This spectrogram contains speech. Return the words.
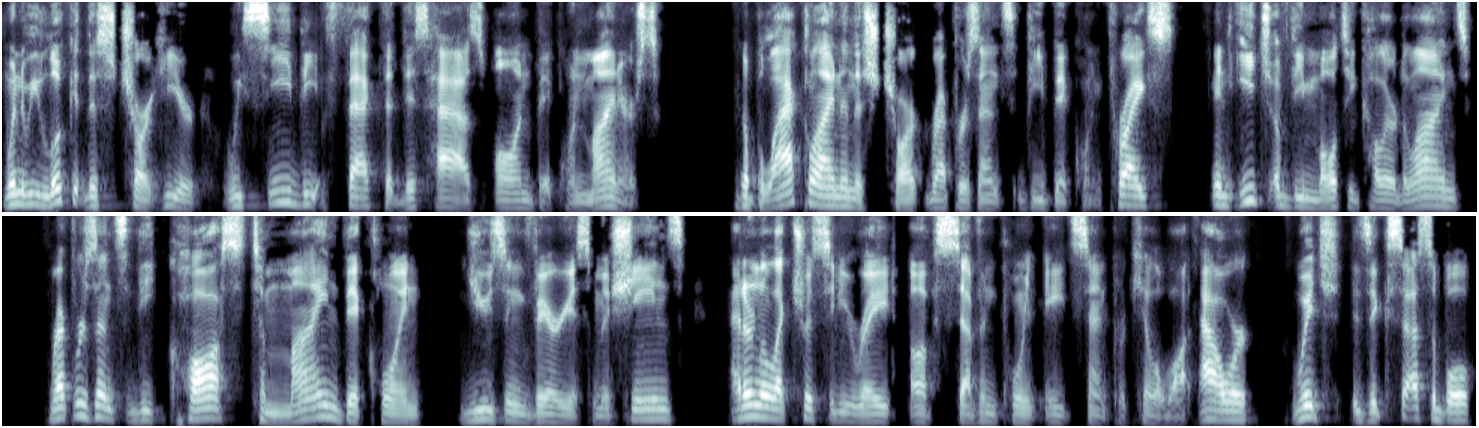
When we look at this chart here, we see the effect that this has on Bitcoin miners. The black line in this chart represents the Bitcoin price, and each of the multicolored lines represents the cost to mine Bitcoin using various machines at an electricity rate of 7.8 cent per kilowatt hour, which is accessible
